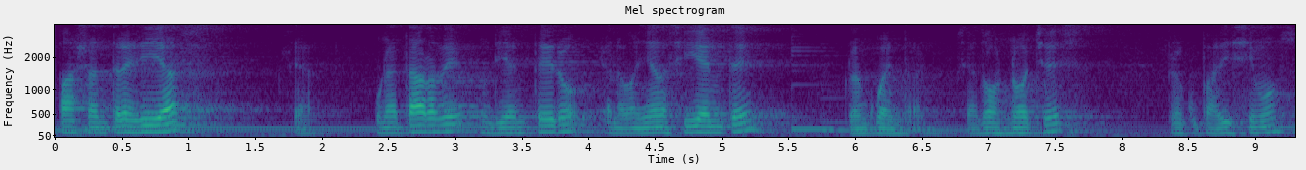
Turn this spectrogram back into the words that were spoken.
pasan tres días, o sea, una tarde, un día entero, y a la mañana siguiente lo encuentran. Sea, dos noches preocupadísimos,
